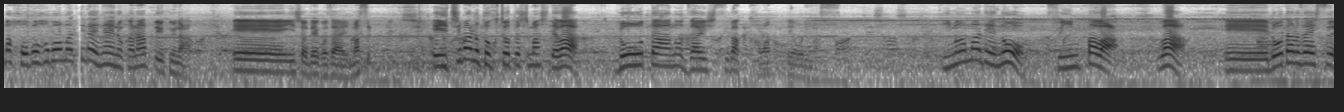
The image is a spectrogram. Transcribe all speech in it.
まあ、ほぼほぼ間違いないのかなというふうな、えー印象でございます。えー一番の特徴としましては、ローターの材質が変わっております。今までのツインパワーは、えーローターの材質、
